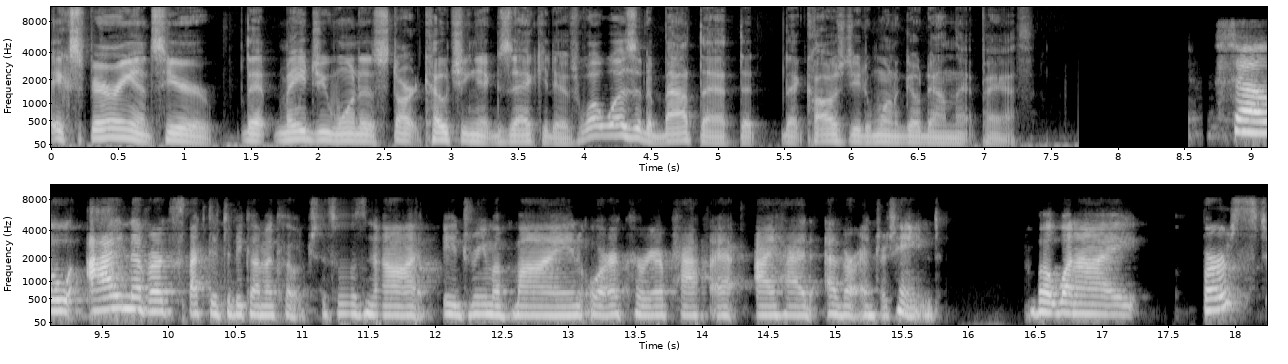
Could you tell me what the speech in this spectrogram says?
experience here that made you want to start coaching executives? What was it about that that that caused you to want to go down that path? So I never expected to become a coach. This was not a dream of mine or a career path I, I had ever entertained. But when I first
